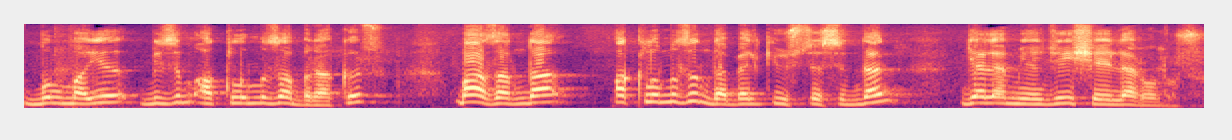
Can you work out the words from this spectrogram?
bulmayı bizim aklımıza bırakır. Bazen de aklımızın da belki üstesinden gelemeyeceği şeyler olur.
